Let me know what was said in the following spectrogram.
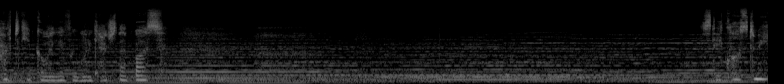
have to keep going if we want to catch that bus. Stay close to me.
